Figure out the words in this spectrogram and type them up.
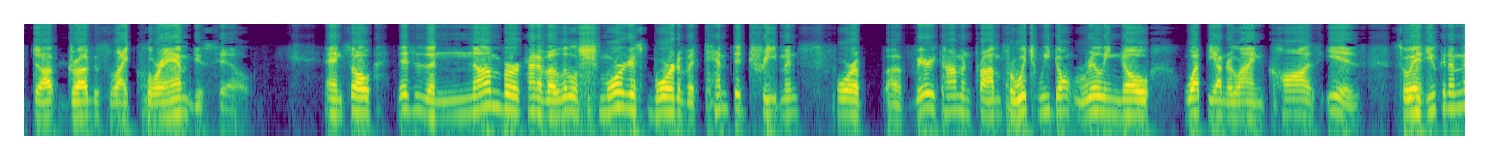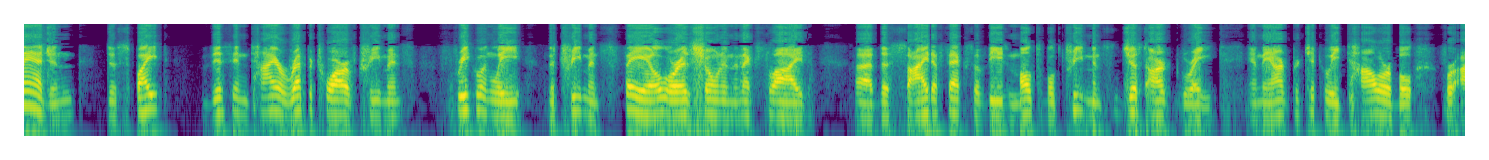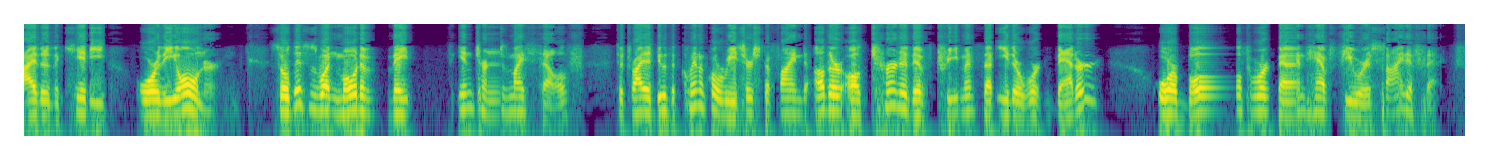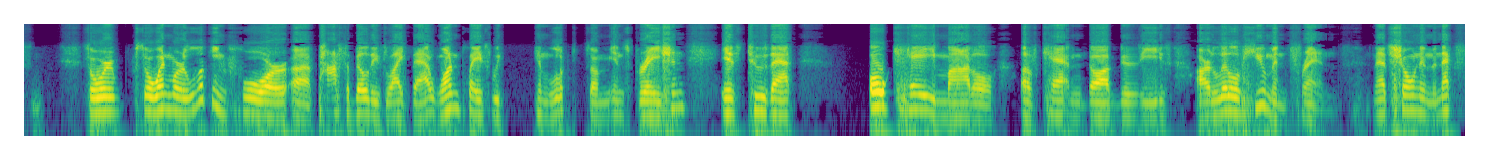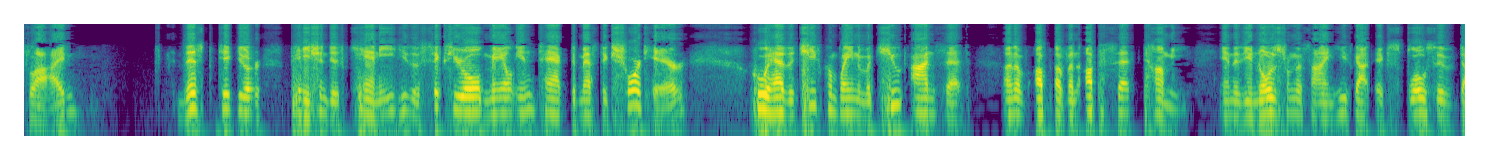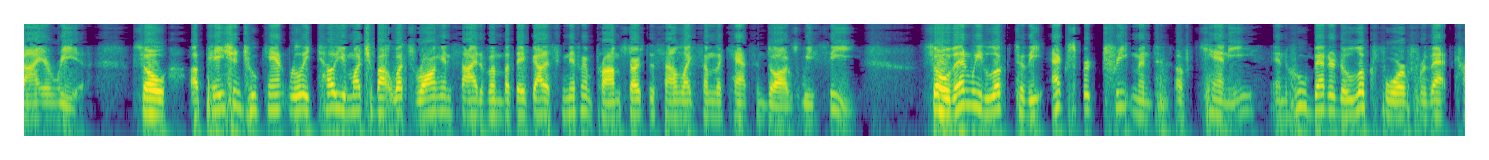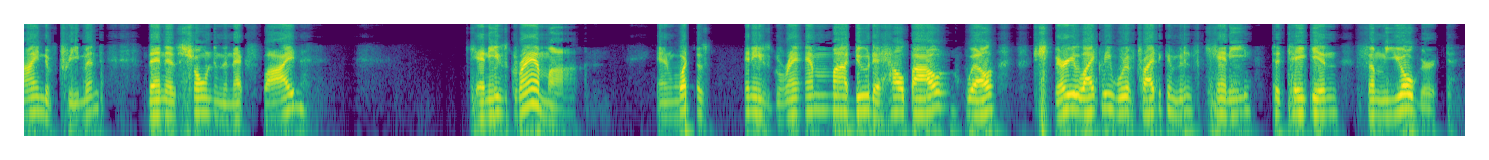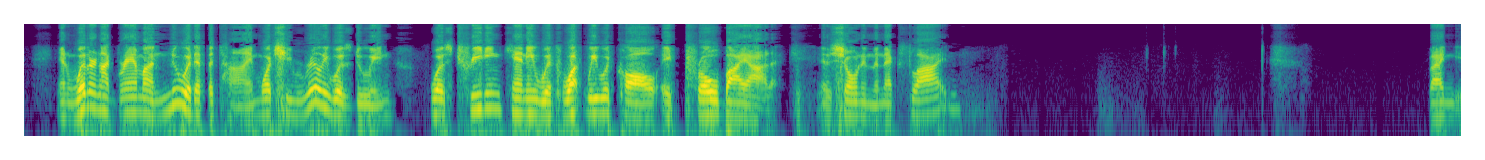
drugs like chlorambucil. And so this is a number, kind of a little smorgasbord of attempted treatments for a, a very common problem for which we don't really know what the underlying cause is. So as you can imagine, despite this entire repertoire of treatments, frequently the treatments fail, or as shown in the next slide, uh, the side effects of these multiple treatments just aren't great, and they aren't particularly tolerable for either the kitty or the owner. So this is what motivates interns myself to try to do the clinical research to find other alternative treatments that either work better or both work better and have fewer side effects. So, so when we're looking for uh, possibilities like that, one place we can look for some inspiration is to that okay model of cat and dog disease, our little human friends. And that's shown in the next slide. This particular patient is Kenny. He's a six-year-old male intact domestic short hair who has a chief complaint of acute onset of, of an upset tummy. And as you notice from the sign, he's got explosive diarrhea. So a patient who can't really tell you much about what's wrong inside of them, but they've got a significant problem, starts to sound like some of the cats and dogs we see. So then we look to the expert treatment of Kenny, and who better to look for for that kind of treatment than as shown in the next slide, Kenny's grandma. And what does Kenny's grandma do to help out? Well, she very likely would have tried to convince Kenny to take in some yogurt. And whether or not Grandma knew it at the time, what she really was doing was treating Kenny with what we would call a probiotic, as shown in the next slide. If I can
